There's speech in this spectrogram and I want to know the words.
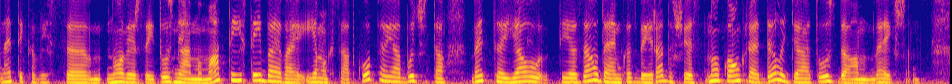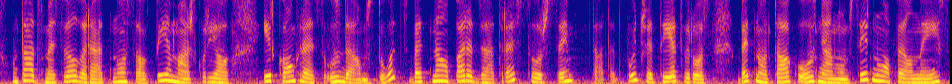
netika viss novirzīta uzņēmuma attīstībai vai iemaksāta kopējā budžetā, bet jau tie zaudējumi, kas bija radušies no konkrēti deleģētu uzdevumu veikšanas. Un tādus mēs vēl varētu nosaukt piemērus, kur jau ir konkrēts uzdevums dots, bet nav paredzēti resursi, tātad budžeta ietveros, bet no tā, ko uzņēmums ir nopelnījis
